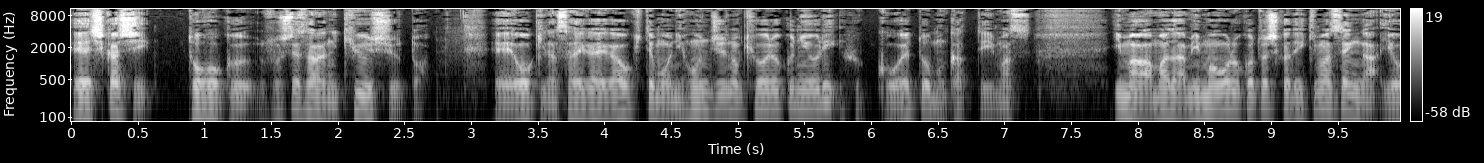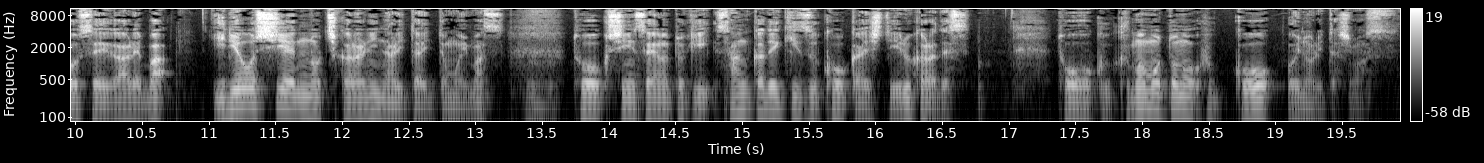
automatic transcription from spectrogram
えーしかし、東北、そしてさらに九州と、えー大きな災害が起きても日本中の協力により復興へと向かっています。今はまだ見守ることしかできませんが、要請があれば、医療支援の力になりたいと思います。東北震災の時、参加できず後悔しているからです。東北、熊本の復興をお祈りいたします。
